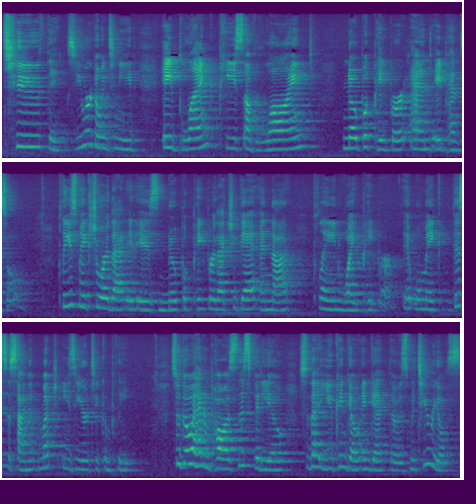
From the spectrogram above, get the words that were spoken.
two things. You are going to need a blank piece of lined notebook paper and a pencil. Please make sure that it is notebook paper that you get and not plain white paper. It will make this assignment much easier to complete. So go ahead and pause this video so that you can go and get those materials.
